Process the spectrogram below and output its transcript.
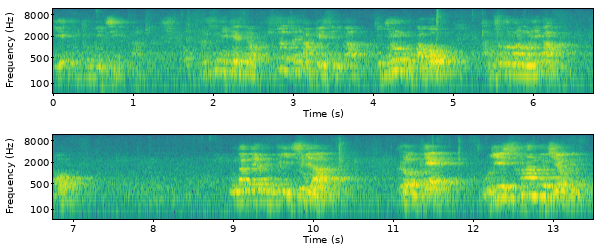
이게 국토부 인식입니다. 어, 있겠어요. 휴전선이 막혀 있으니까 북으로는 못 가고 남쪽으로만 오니까 어? 공감되는 부분이 있습니다. 그런데 우리 서남부 지역은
